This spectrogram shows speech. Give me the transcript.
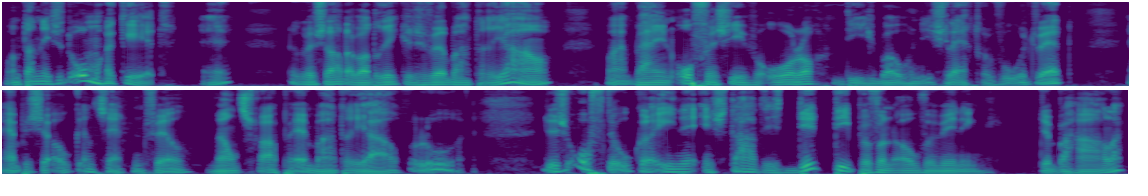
want dan is het omgekeerd. Hè? De hadden wel drie keer zoveel materiaal, maar bij een offensieve oorlog, die bovendien slecht gevoerd werd, hebben ze ook ontzettend veel manschappen en materiaal verloren. Dus of de Oekraïne in staat is dit type van overwinning te behalen,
